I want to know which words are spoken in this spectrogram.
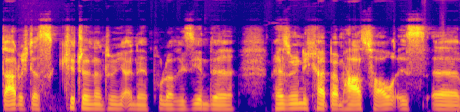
dadurch, dass Kittel natürlich eine polarisierende Persönlichkeit beim HSV ist, äh,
